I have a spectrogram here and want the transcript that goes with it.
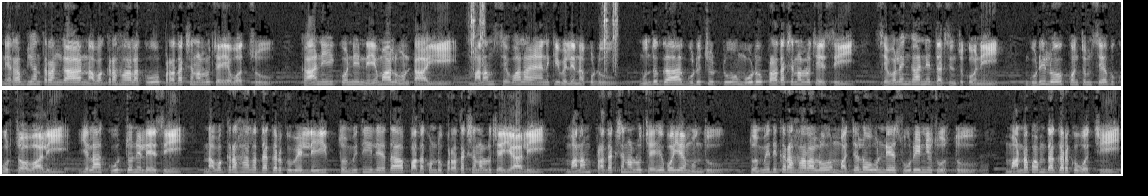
నిరభ్యంతరంగా నవగ్రహాలకు ప్రదక్షిణలు చేయవచ్చు. కానీ కొన్ని నియమాలు ఉంటాయి. మనం శివాలయానికి వెళ్ళినప్పుడు ముందుగా గుడి చుట్టూ మూడు ప్రదక్షిణలు చేసి శివలింగాన్ని దర్శించుకొని గుడిలో కొంచెం సేపు కూర్చోవాలి. ఇలా కూర్చొని లేచి నవగ్రహాల దగ్గరకు వెళ్ళి తొమ్మిది లేదా పదకొండు ప్రదక్షిణలు చేయాలి. మనం ప్రదక్షిణలు చేయబోయే ముందు తొమ్మిది గ్రహాలలో మధ్యలో ఉండే సూర్యుని చూస్తూ మండపం దగ్గరకు వచ్చి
